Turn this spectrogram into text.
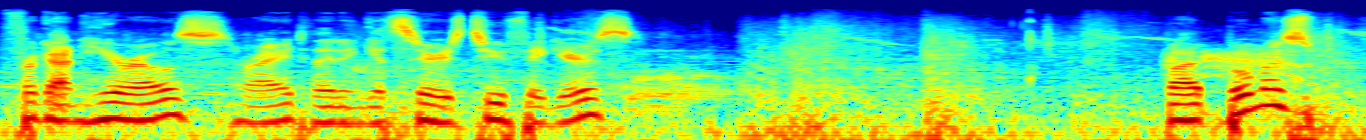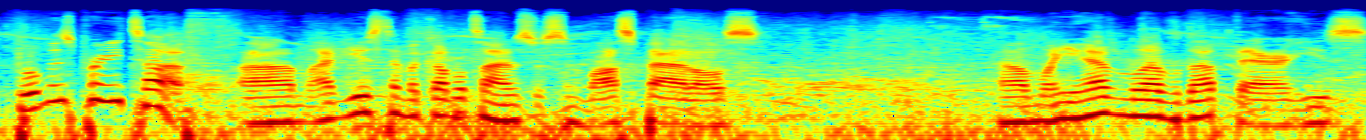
forgotten heroes, right? They didn't get Series 2 figures. But Boomer's Boomer's pretty tough. Um, I've used him a couple times for some boss battles. Um, when you have him leveled up there, he's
